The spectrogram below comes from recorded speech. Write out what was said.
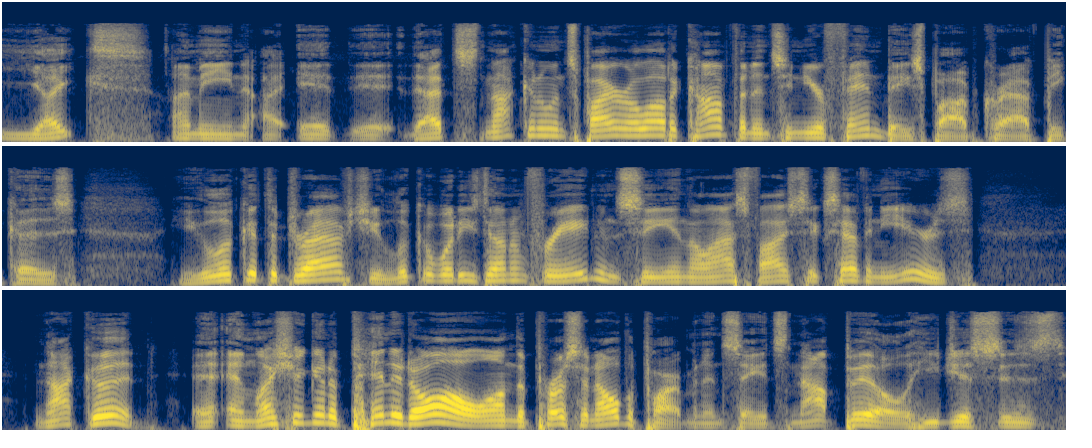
yikes! I mean, it, it that's not going to inspire a lot of confidence in your fan base, Bob Kraft, because you look at the drafts, you look at what he's done in free agency in the last five, six, seven years, not good. Unless you're going to pin it all on the personnel department and say it's not Bill, he just is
